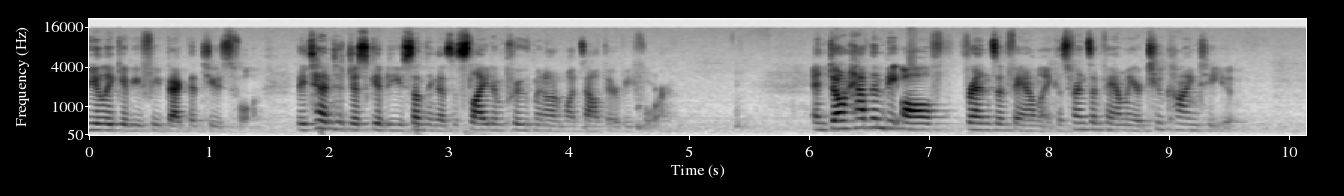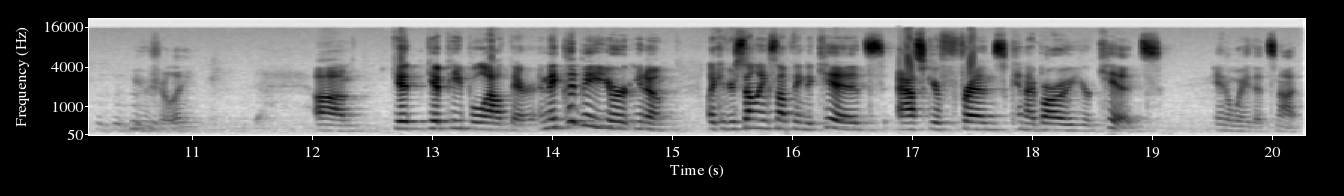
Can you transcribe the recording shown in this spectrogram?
really give you feedback that's useful. They tend to just give you something that's a slight improvement on what's out there before. And don't have them be all friends and family, because friends and family are too kind to you, usually. Um, get, get people out there. And they could be your, you know, like if you're selling something to kids, ask your friends, can I borrow your kids? In a way that's not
